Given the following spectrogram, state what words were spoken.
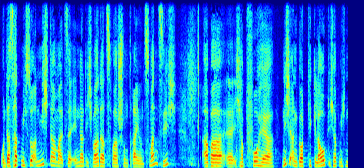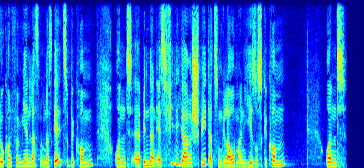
Und das hat mich so an mich damals erinnert. Ich war da zwar schon 23, aber äh, ich habe vorher nicht an Gott geglaubt. Ich habe mich nur konfirmieren lassen, um das Geld zu bekommen. Und äh, bin dann erst viele Jahre später zum Glauben an Jesus gekommen. Und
